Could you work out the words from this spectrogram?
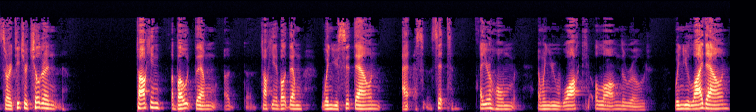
sorry, teach your children talking about them, uh, talking about them when you sit down, at, sit at your home, and when you walk along the road, when you lie down,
